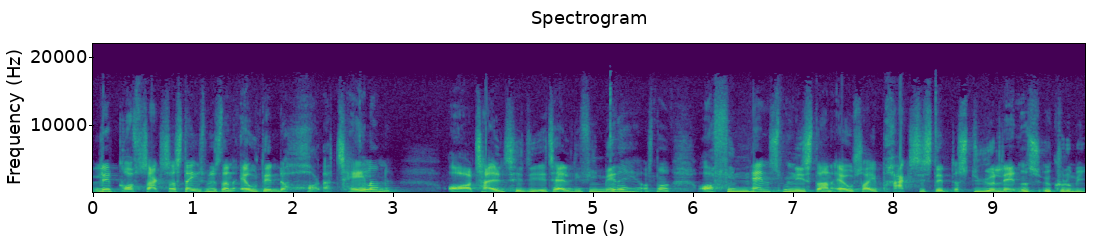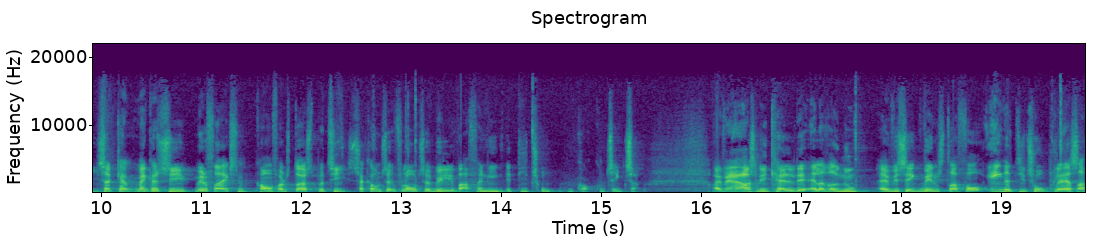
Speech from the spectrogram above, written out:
lidt groft sagt, så statsministeren er jo den, der holder talerne og tager alle til, de, til alle de fine middage og sådan noget. Og finansministeren er jo så i praksis den, der styrer landets økonomi. Så kan, man kan sige, Mette Frederiksen kommer fra det største parti, så kan hun selv få lov til at vælge, hvad for en af de to, hun godt kunne tænke sig. Og jeg vil også lige kalde det allerede nu, at hvis ikke Venstre får en af de to pladser,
